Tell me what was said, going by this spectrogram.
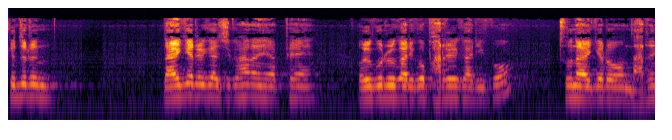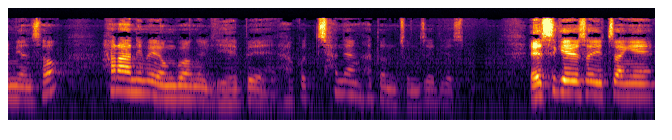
그들은 날개를 가지고 하나님 앞에 얼굴을 가리고 발을 가리고 두 날개로 나르면서 하나님의 영광을 예배하고 찬양하던 존재들이었습니다. 에스겔서 1장에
